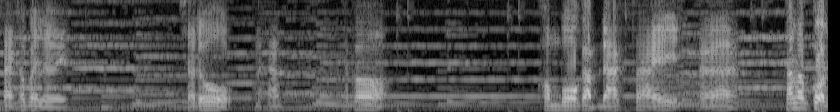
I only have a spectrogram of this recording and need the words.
ใส่เข้าไปเลย Shadow นะครับ แล้วก็คอมโบกับ Dark Side เออถ้าเรากด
